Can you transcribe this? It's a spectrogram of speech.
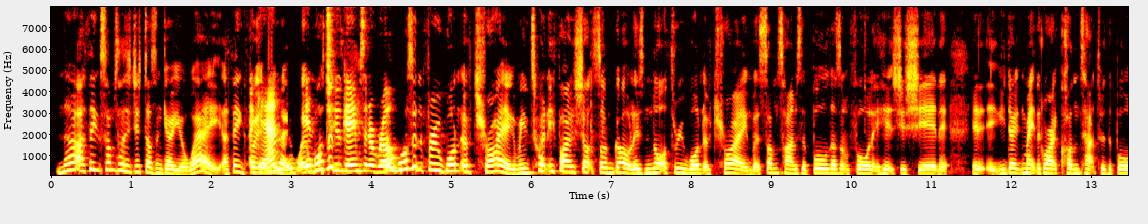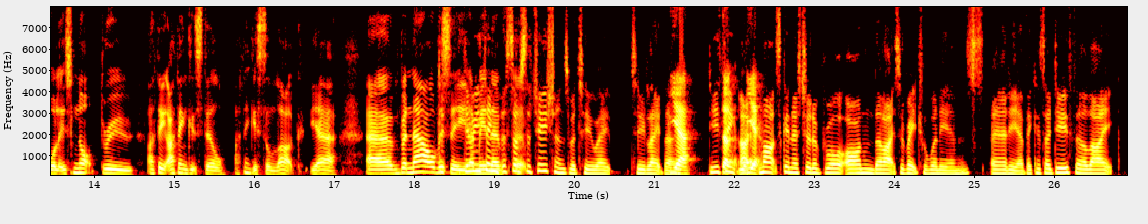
No, I think sometimes it just doesn't go your way. I think for, again, you know, it wasn't two games in a row. It wasn't through want of trying. I mean, twenty-five shots on goal is not through want of trying, but sometimes the ball doesn't fall; it hits your shin. It, it, it, you don't make the right contact with the ball. It's not through. I think. I think it's still. I think it's still luck. Yeah. Um, but now, obviously, do, do I you mean, think the substitutions were too late? Too late though. Yeah. Do you think like, yeah. Marc Skinner should have brought on the likes of Rachel Williams earlier? Because I do feel like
